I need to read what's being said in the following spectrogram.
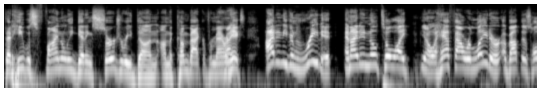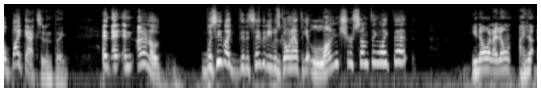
That he was finally getting surgery done on the comebacker from Aaron Right. Hicks. I didn't even read it, and I didn't know till like you know a half hour later about this whole bike accident thing. And and, and I don't know, was he like? Did it say that he was going out to get lunch or something like that? You know what? I don't. I don't-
